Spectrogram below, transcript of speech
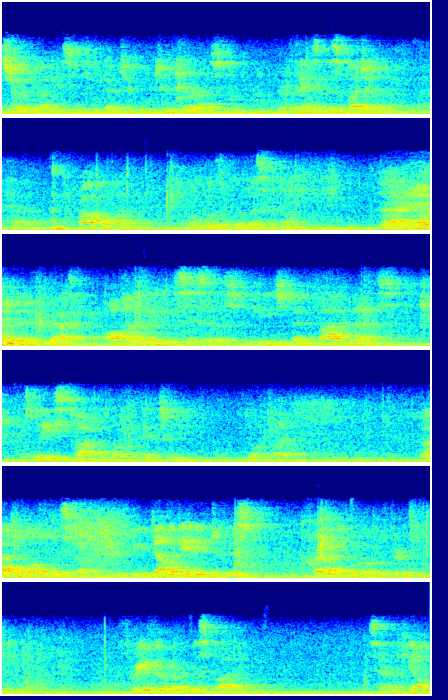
It's certainly not easy to get to two-thirds. There are things in this budget I have a problem with. I won't go through the list of them. But I know that if you ask all 186 of us, we each spend five minutes at least talking about the things we we don't like. But I will vote this budget. We've delegated to this incredible group of 13 people. Three of them are in this body. Senator Hill,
